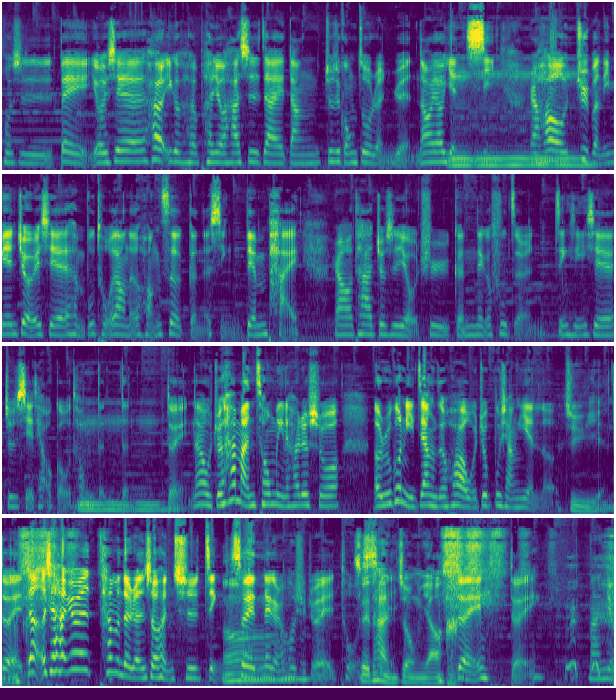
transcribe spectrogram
或是被有一些，还有一个朋朋友，他是在当就是工作人员，然后要演戏，嗯然后剧本里面就有一些很不妥当的黄色梗的行编排，然后他就是有去跟那个负责人进行一些就是协调沟通等等。嗯对，那我觉得他蛮聪明的，他就说，呃，如果你这样子的话，我就不想演了。剧演对，但而且他因为他们的人手很吃紧，哦所以那个人或许就会妥协。所以他很重要。对对，蛮有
